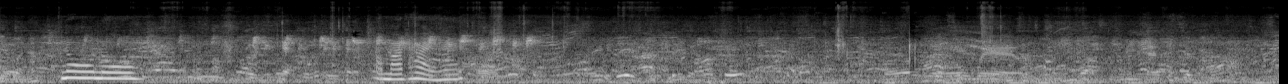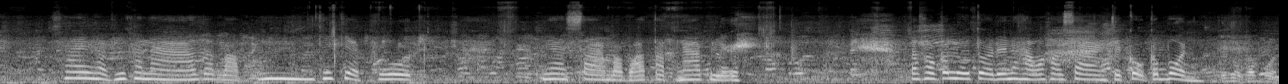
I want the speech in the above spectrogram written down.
ดีกว่านะ โนโนเอามาถ่ายให้ใช่ค่ะพี่คณะแต่แบบอืมที่เกียจพูด เนี่ยแซงแบบว่าตัดหน้าไปเลย แล้วเขาก็รู้ตัวด้วยนะคะ ว่าเขาแซงเจโกะก็บ่นที่ผมก็บ่น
